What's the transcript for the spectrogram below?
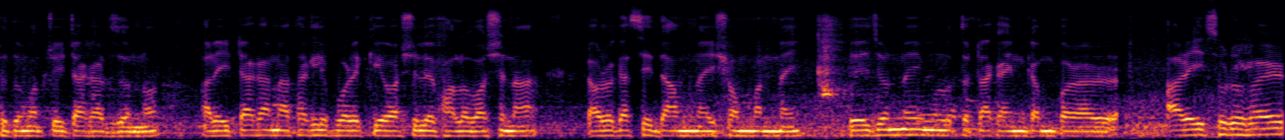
শুধুমাত্র এই টাকার জন্য। আর এই টাকা না থাকলে পরে কেউ আসলে ভালোবাসে না, কারোর কাছেই দাম নাই, সম্মান নাই। তো এই জন্যই মূলত টাকা ইনকাম করার। আর এই ছোটো ভাইয়ের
